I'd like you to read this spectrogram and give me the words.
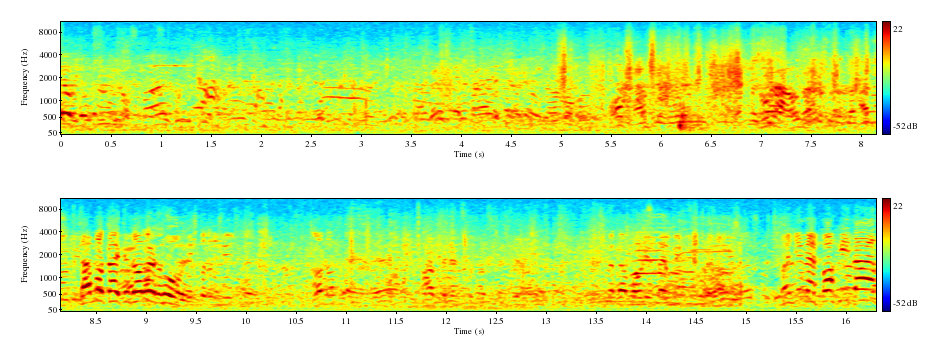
Thank you. Zamotajte do vrchu! Když. No. Hodíme pochytat!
